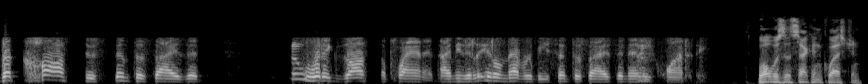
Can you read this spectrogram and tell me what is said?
the cost to synthesize it would exhaust the planet. I mean, it'll, it'll never be synthesized in any quantity. What was the second question?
